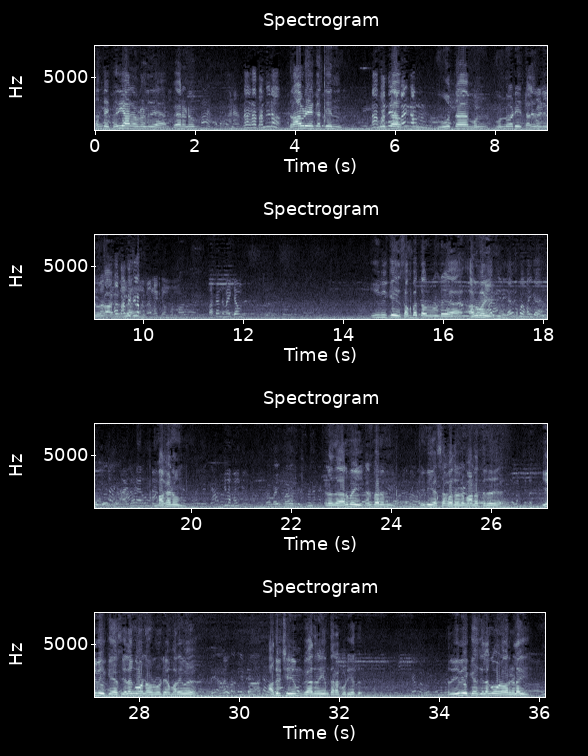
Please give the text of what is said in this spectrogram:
தந்தை பெரியார் அவர்களுடைய பேரனும் திராவிட இயக்கத்தின் மூத்த மூத்த முன் முன்னோடி தலைவர்களில் இருந்த ஈவி கே சம்பத் அவர்களுடைய அருமை மகனும் எனது அருமை நண்பரும் இனிய சகோதரருமான Thiru E V K S Elangovan அவர்களுடைய மறைவு அதிர்ச்சியும் வேதனையும் தரக்கூடியது. திரு ஈவி கே இளங்கோவன் அவர்களை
